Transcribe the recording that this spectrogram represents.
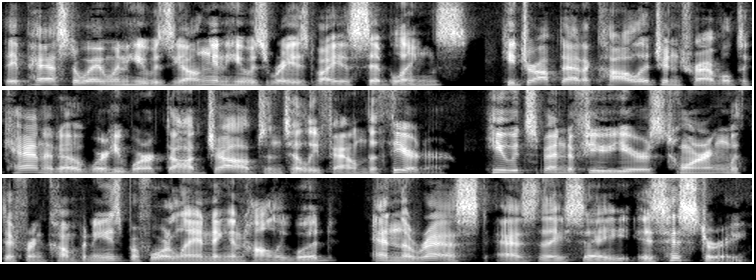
They passed away when he was young and he was raised by his siblings. He dropped out of college and traveled to Canada, where he worked odd jobs until he found the theater. He would spend a few years touring with different companies before landing in Hollywood, and the rest, as they say, is history.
